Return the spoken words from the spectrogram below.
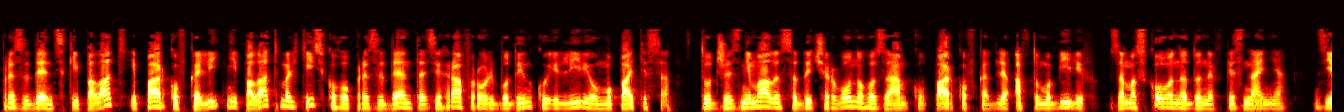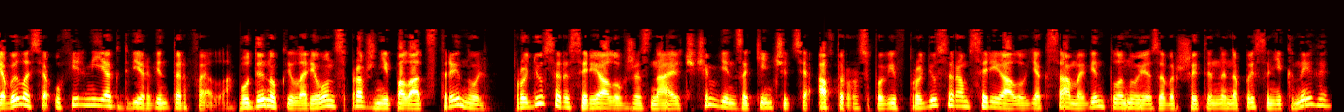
Президентський палац і парковка літній палат мальтійського президента зіграв роль будинку Ілліріуму Патіса. Тут же знімали сади Червоного замку, парковка для автомобілів, замаскована до невпізнання. З'явилася у фільмі як двір Вінтерфелла. Будинок Іларіон справжній палац 3.0. Продюсери серіалу вже знають, чим він закінчиться. Автор розповів продюсерам серіалу, як саме він планує завершити ненаписані книги.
